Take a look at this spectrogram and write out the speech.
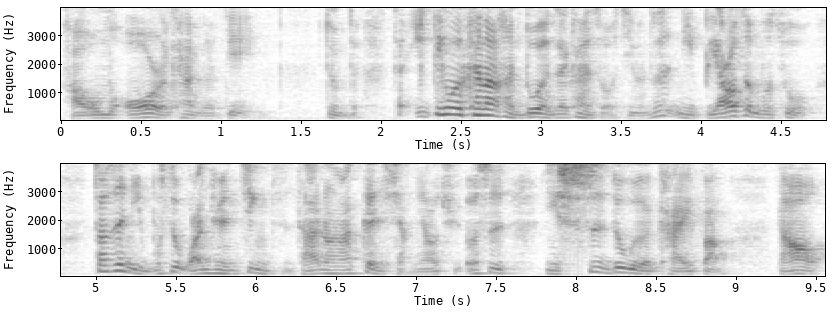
好，我们偶尔看个电影。对不对？他一定会看到很多人在看手机嘛，就是你不要这么做，但是你不是完全禁止他，让他更想要去，而是你适度的开放，然后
